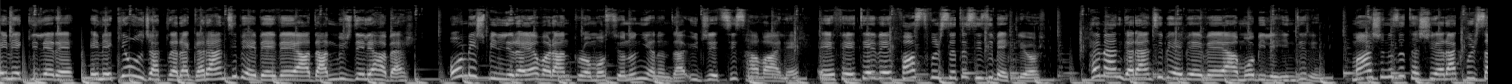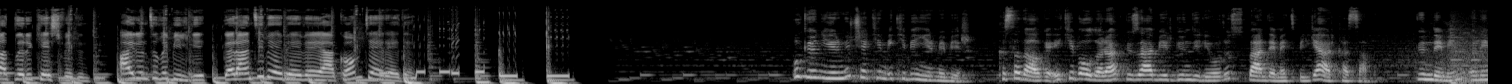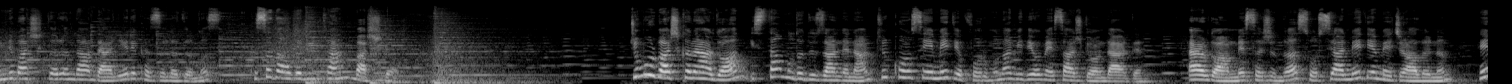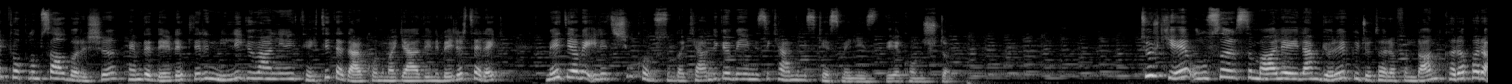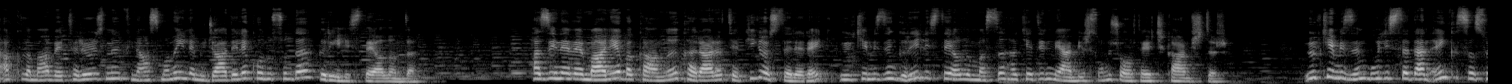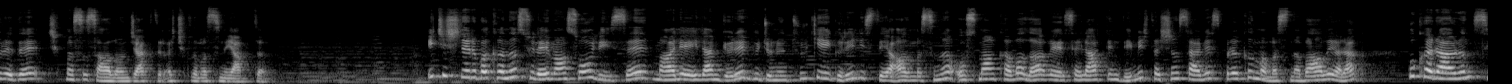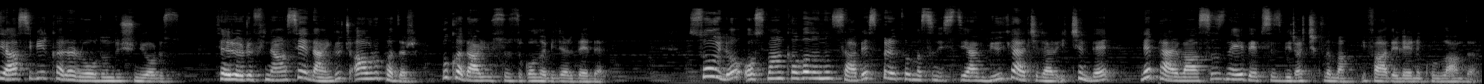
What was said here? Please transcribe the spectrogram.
Emeklilere, emekli olacaklara Garanti BBVA'dan müjdeli haber. 15 bin liraya varan promosyonun yanında ücretsiz havale, EFT ve fast fırsatı sizi bekliyor. Hemen Garanti BBVA mobili indirin, maaşınızı taşıyarak fırsatları keşfedin. Ayrıntılı bilgi garantibbva.com.tr'de. Bugün 23 Ekim 2021. Kısa Dalga ekibi olarak güzel bir gün diliyoruz. Ben Demet Bilge Erkasap. Gündemin önemli başlıklarından derleyerek hazırladığımız Kısa Dalga Bülten başlıyor. Cumhurbaşkanı Erdoğan, İstanbul'da düzenlenen Türk Konseyi Medya Forumu'na video mesaj gönderdi. Erdoğan mesajında sosyal medya mecralarının hem toplumsal barışı hem de devletlerin milli güvenliğini tehdit eder konuma geldiğini belirterek medya ve iletişim konusunda kendi göbeğimizi kendimiz kesmeliyiz diye konuştu. Türkiye, Uluslararası Mali Eylem Görev Gücü tarafından kara para aklama ve terörizmin finansmanı ile mücadele konusunda gri listeye alındı. Hazine ve Maliye Bakanlığı karara tepki göstererek ülkemizin gri listeye alınması hak edilmeyen bir sonuç ortaya çıkarmıştır. Ülkemizin bu listeden en kısa sürede çıkması sağlanacaktır açıklamasını yaptı. İçişleri Bakanı Süleyman Soylu ise mali eylem görev gücünün Türkiye'yi gri listeye almasını Osman Kavala ve Selahattin Demirtaş'ın serbest bırakılmamasına bağlayarak bu kararın siyasi bir karar olduğunu düşünüyoruz. Terörü finanse eden güç Avrupa'dır. Bu kadar yüzsüzlük olabilir dedi. Soylu, Osman Kavala'nın serbest bırakılmasını isteyen büyükelçiler için de ne pervasız ne edepsiz bir açıklama ifadelerini kullandı.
